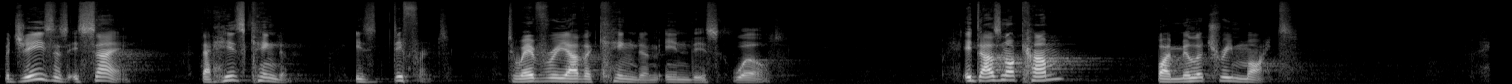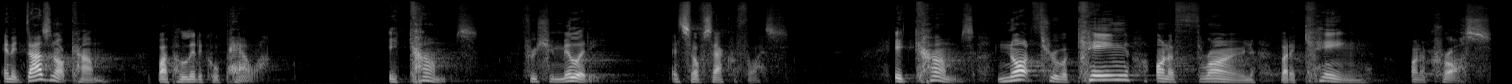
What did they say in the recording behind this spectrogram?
But Jesus is saying that his kingdom is different to every other kingdom in this world. It does not come by military might, and it does not come by political power. It comes through humility and self sacrifice. It comes not through a king on a throne, but a king on a cross.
